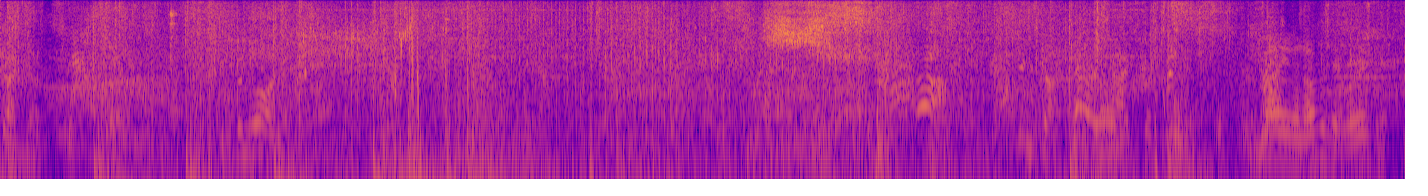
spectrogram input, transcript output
shotguns. You've been warned. Ah! Things got paradise for business! It's not even over here, where is it?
